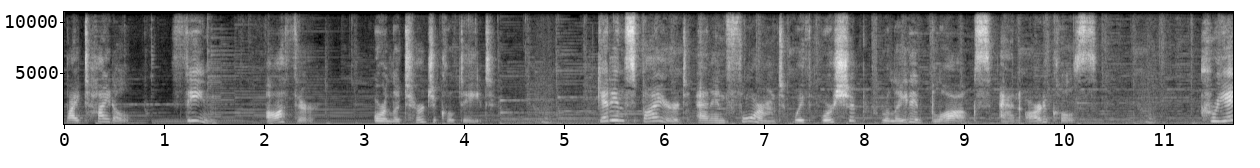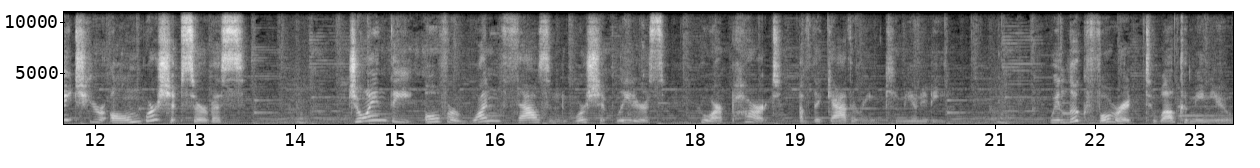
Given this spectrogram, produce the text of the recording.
by title, theme, author, or liturgical date. Get inspired and informed with worship related blogs and articles. Create your own worship service. Join the over 1,000 worship leaders who are part of the gathering community. We look forward to welcoming you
